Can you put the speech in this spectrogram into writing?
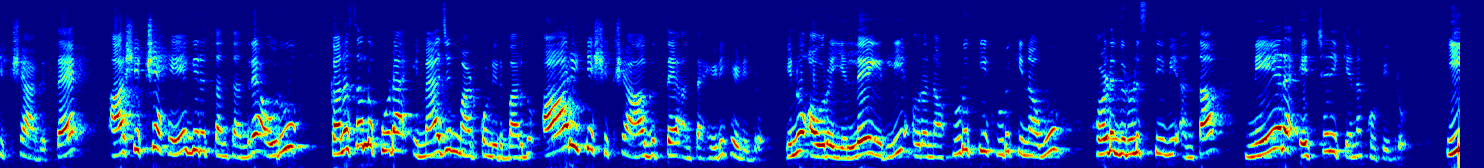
ಶಿಕ್ಷೆ ಆಗುತ್ತೆ. ಆ ಶಿಕ್ಷೆ ಹೇಗಿರುತ್ತಂತಂದ್ರೆ ಅವರು ಕನಸಲ್ಲೂ ಕೂಡ ಇಮ್ಯಾಜಿನ್ ಮಾಡ್ಕೊಂಡಿರಬಾರ್ದು, ಆ ರೀತಿಯ ಶಿಕ್ಷೆ ಆಗುತ್ತೆ ಅಂತ ಹೇಳಿ ಹೇಳಿದ್ರು. ಇನ್ನು ಅವರ ಎಲ್ಲೇ ಇರ್ಲಿ, ಅವರನ್ನ ಹುಡುಕಿ ಹುಡುಕಿ ನಾವು ಹೊಡೆದುರುಳಿಸ್ತೀವಿ ಅಂತ ನೇರ ಎಚ್ಚರಿಕೆಯನ್ನ ಕೊಟ್ಟಿದ್ರು. ಈ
